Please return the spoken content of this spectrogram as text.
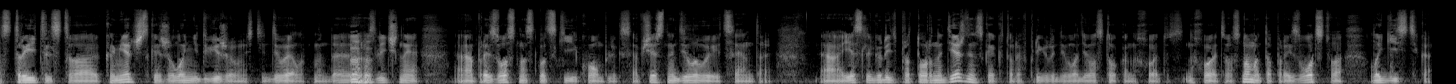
строительство коммерческой жилой недвижимости, development, да, uh-huh. различные э, производственно-складские комплексы, общественно-деловые центры. А если говорить про Тор-Надеждинское, которое в пригороде Владивостока находится, находится, в основном это производство, логистика.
